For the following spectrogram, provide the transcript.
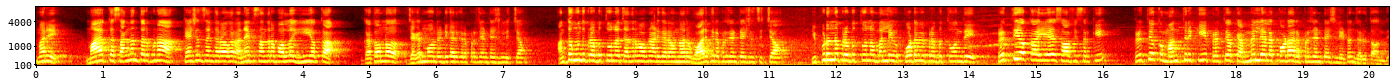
మరి మా యొక్క సంఘం తరపున కేశన్ శంకరరావు గారు అనేక సందర్భాల్లో ఈ యొక్క గతంలో జగన్మోహన్ రెడ్డి గారికి రిప్రజెంటేషన్లు ఇచ్చాం. అంతకుముందు ప్రభుత్వంలో చంద్రబాబు నాయుడు గారు ఉన్నారు వారికి రిప్రజెంటేషన్స్ ఇచ్చాం. ఇప్పుడున్న ప్రభుత్వంలో మళ్ళీ కూటమి ప్రభుత్వం ఉంది. ప్రతి ఒక్క ఐఏఎస్ ఆఫీసర్కి ప్రతి ఒక్క మంత్రికి ప్రతి ఒక్క ఎమ్మెల్యేలకు కూడా రిప్రజెంటేషన్ ఇవ్వడం జరుగుతూ ఉంది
